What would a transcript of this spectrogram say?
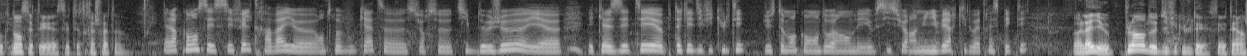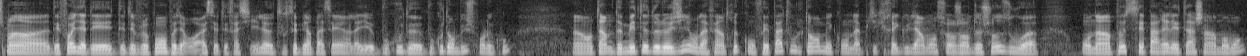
donc non, c'était c'était très chouette. Et alors, comment s'est fait le travail euh, entre vous quatre euh, sur ce type de jeu et, euh, et quelles étaient peut-être les difficultés, justement, quand on, doit, on est aussi sur un univers qui doit être respecté? Là, il y a eu plein de difficultés. Été un chemin. des fois, il y a des, des développements, on peut dire ouais, c'était facile, tout s'est bien passé. Là, il y a eu beaucoup de beaucoup d'embûches pour le coup. En termes de méthodologie, on a fait un truc qu'on fait pas tout le temps, mais qu'on applique régulièrement sur ce genre de choses où on a un peu séparé les tâches à un moment.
